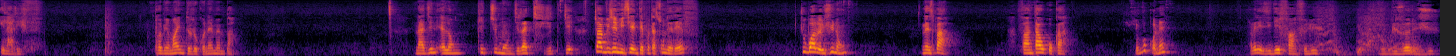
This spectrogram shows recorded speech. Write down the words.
Il arrive. Premièrement, il ne te reconnaît même pas. Nadine Elon, quitte-tu mon direct? tu as vu, j'ai mis ici interprétation des rêves. Tu bois le jus, non? N'est-ce pas? Fanta ou Coca? Je vous connais avec des idées farfelues, des buveurs de jus.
